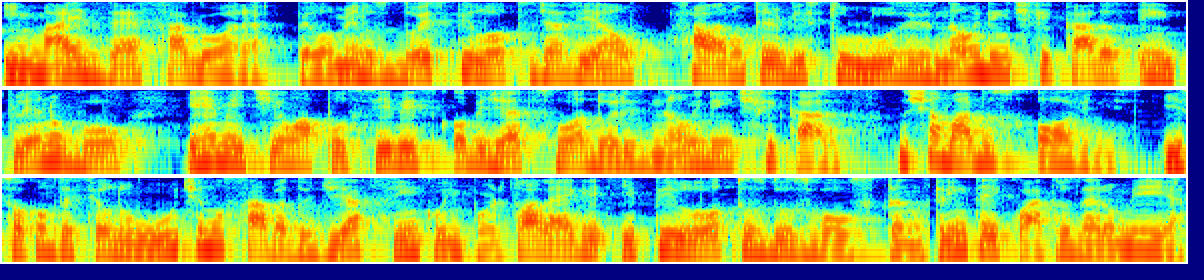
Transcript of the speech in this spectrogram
E mais essa agora. Pelo menos dois pilotos de avião falaram ter visto luzes não identificadas em pleno voo e remetiam a possíveis objetos voadores não identificados, os chamados OVNIs. Isso aconteceu no último sábado, dia 5, em Porto Alegre, e pilotos dos voos TAN 3406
